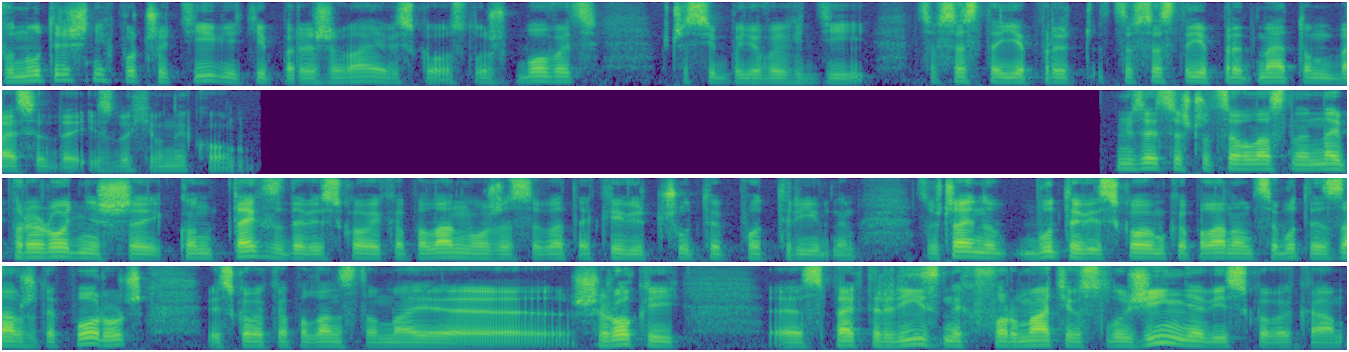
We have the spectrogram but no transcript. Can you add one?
внутрішніх почуттів, які переживає військовослужбовець в часі бойових дій. Це все стає, це все стає предметом бесіди із духівником. Мені здається, що це власне найприродніший контекст, де військовий капелан може себе таки відчути потрібним. Звичайно, бути військовим капеланом це бути завжди поруч. Військове капеланство має е, широкий спектр різних форматів служіння військовикам,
